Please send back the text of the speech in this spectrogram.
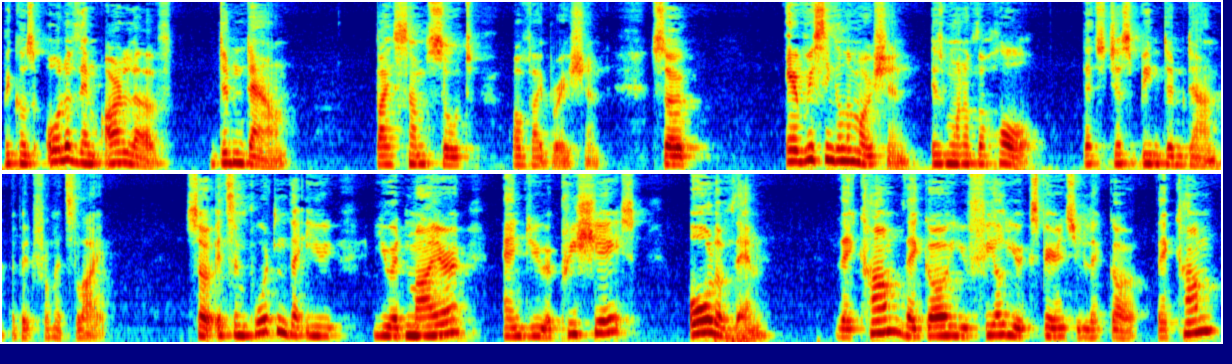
because all of them are love dimmed down by some sort of vibration. So every single emotion is one of the whole that's just been dimmed down a bit from its light. So it's important that you you admire and you appreciate all of them. They come, they go, you feel, you experience, you let go. They come,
